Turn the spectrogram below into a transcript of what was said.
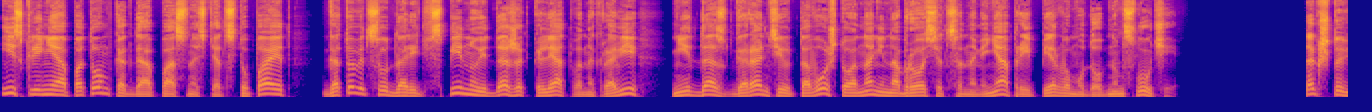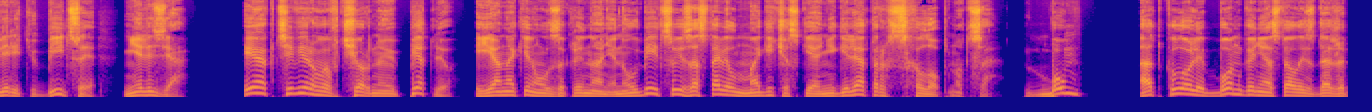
искренне, а потом, когда опасность отступает, готовятся ударить в спину и даже клятва на крови не даст гарантию того, что она не набросится на меня при первом удобном случае. Так что верить убийце нельзя. И активировав черную петлю, я накинул заклинание на убийцу и заставил магический аннигилятор схлопнуться. Бум! От Клоли Бонга не осталось даже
